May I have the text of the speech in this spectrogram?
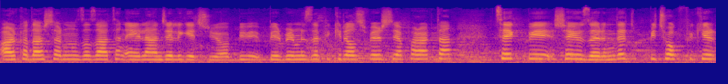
Arkadaşlarımızla zaten eğlenceli geçiyor. Bir, birbirimizle fikir alışverişi yaparaktan tek bir şey üzerinde birçok fikir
